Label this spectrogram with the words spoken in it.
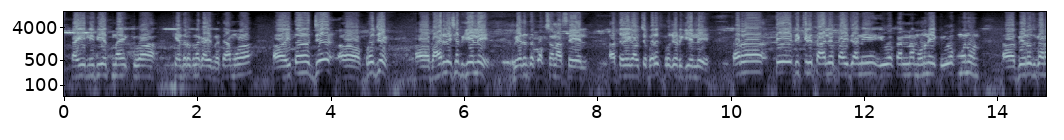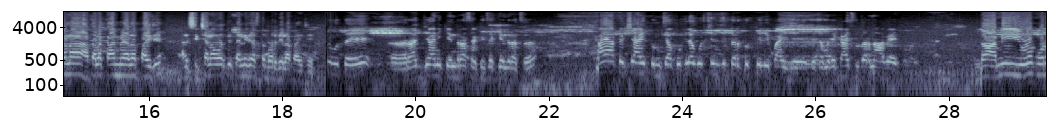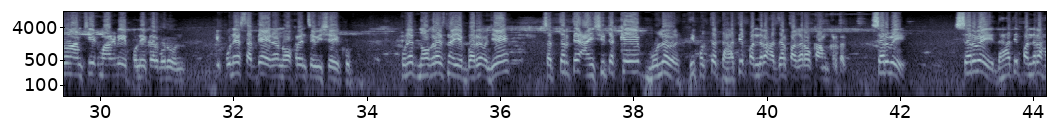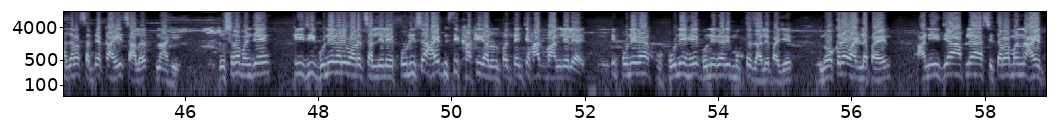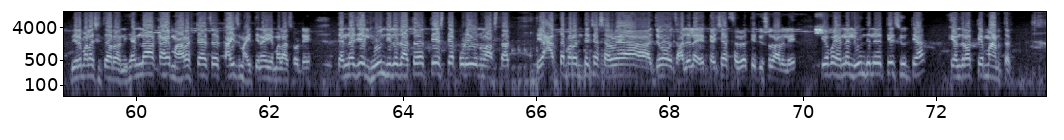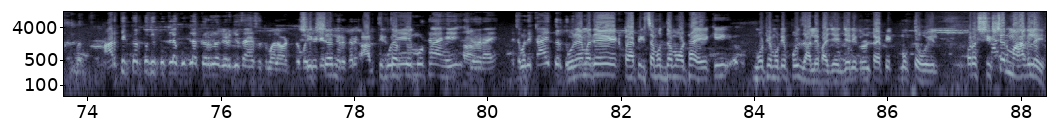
काही निधी येत नाही किंवा केंद्रातून काही येत नाही. त्यामुळं इथं जे प्रोजेक्ट बाहेर देशात गेले वेदांत पक्षान असेल तळेगावचे बरेच प्रोजेक्ट गेले तर ते देखील इथं आले पाहिजे आणि युवकांना म्हणून एक युवक म्हणून बेरोजगारांना हाताला काम मिळालं पाहिजे आणि शिक्षणावरती त्यांनी जास्त भर दिला पाहिजे. होतंय राज्य आणि केंद्रासाठीचं केंद्राचं काय अपेक्षा आहेत तुमच्या? कुठल्या गोष्टींची तरतूद केली पाहिजे? त्याच्यामध्ये काय सुधारणा हव्या आहेत तुम्हाला? तर आम्ही युवक म्हणून आमची एक मागणी आहे पुणेकर म्हणून की पुण्यात सध्या आहे ना नोकऱ्यांचे विषय आहे खूप. पुण्यात नोकऱ्याच नाही आहे बरं म्हणजे सत्तर ते ऐंशी टक्के मुलं ही फक्त दहा ते पंधरा हजार पगारावर काम करतात. सर्वे. सर्वे. दहा ते पंधरा हजारात सध्या काही चालत नाही. दुसरं म्हणजे की जी गुन्हेगारी वाढत चाललेली आहे पोलीस आहेत नुसती खाकी घालून पण त्यांचे हात बांधलेले आहेत. की पुणेगा पुणे हे गुन्हेगारी मुक्त झाले पाहिजेत नोकऱ्या वाढल्या पाहिजे आणि ज्या आपल्या सीतारामन आहेत निर्मला सीतारामन यांना काय महाराष्ट्राचं काहीच माहिती नाही आहे मला असं वाटते त्यांना जे लिहून दिलं जातं तेच त्या पुढे येऊन वाचतात. हे आतापर्यंतच्या सर्व जो झालेला आहे त्याच्यात सगळं ते दिसून आलेलं आहे. की बाबा ह्यांना लिहून दिलेलं तेच येऊन त्या केंद्रात ते मांडतात. आर्थिक तरतुदी कुठल्या कुठल्या करणं गरजेचं आहे असं तुम्हाला वाटतं? शिक्षण, तर. आर्थिक पुणे तरतूद- मोठं आहे हा. शहर आहे. त्याच्यामध्ये काय तरतुदी पुण्यामध्ये एक ट्रॅफिकचा मुद्दा मोठा आहे की मोठे मोठे पूल झाले पाहिजे जेणेकरून ट्रॅफिक मुक्त होईल. परत शिक्षण महागलंय.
